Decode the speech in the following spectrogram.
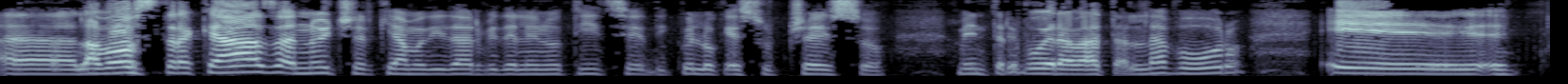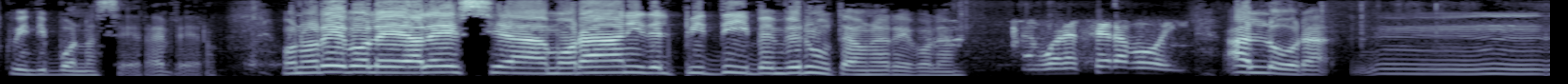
eh, la vostra casa, noi cerchiamo di darvi delle notizie di quello che è successo mentre voi eravate al lavoro e quindi buonasera, è vero. Onorevole Alessia Morani del PD, benvenuta onorevole. Buonasera a voi. Allora, mh, mm,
